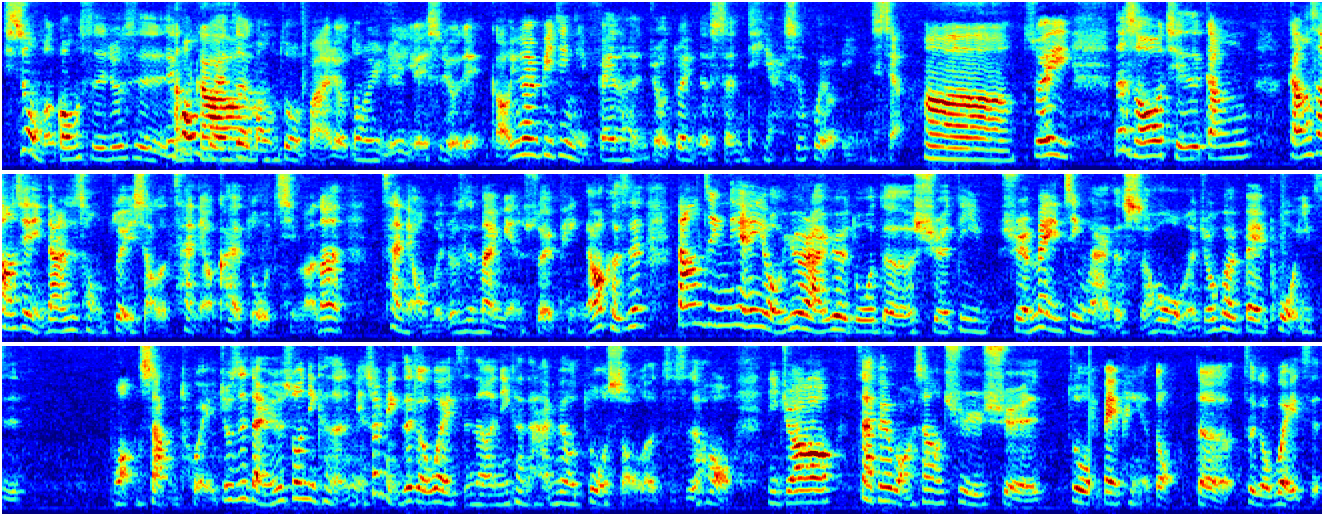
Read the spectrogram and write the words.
其实我们公司就是空服员这个工作本来流动率也是有点高，因为毕竟你飞了很久，对你的身体还是会有影响。嗯，所以那时候其实刚刚上线，你当然是从最小的菜鸟开始做起嘛。那菜鸟我们就是卖免税品，然后可是当今天有越来越多的学弟学妹进来的时候，我们就会被迫一直往上推，就是等于是说，你可能免税品这个位置呢，你可能还没有做熟了之后，你就要再被往上去学做备品的动的这个位置，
